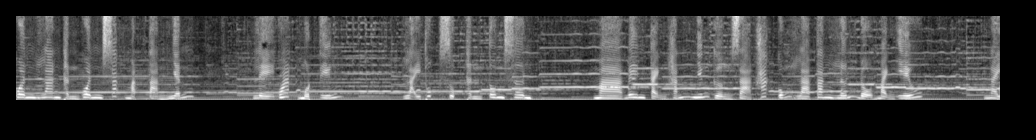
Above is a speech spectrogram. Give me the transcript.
Quân lan thần quân sắc mặt tàn nhẫn. Lệ quát một tiếng, Lại thúc giục thần Tôn Sơn. Mà bên cạnh hắn những cường giả khác cũng là tăng lớn độ mạnh yếu này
